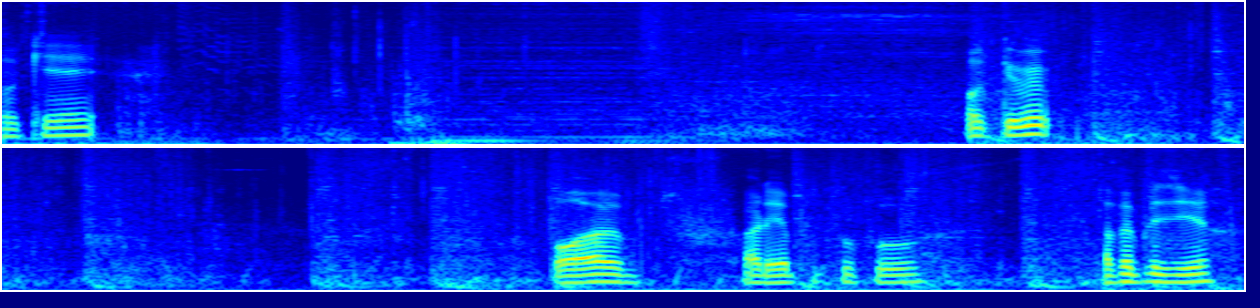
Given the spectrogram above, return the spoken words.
Ok. Ok. Ouais, pff, allez, un peu de popo. Ça fait plaisir.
